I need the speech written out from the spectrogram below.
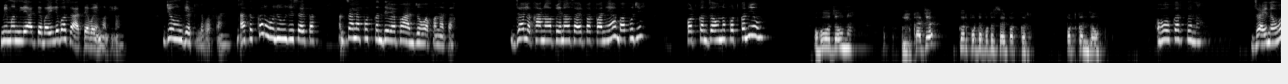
मी म्हणले आत्या बाईले बसा आत्या बाई म्हटलं. जेवून घेतलं बापा आता कर उली उली आणि चला पटकन देव्या पाहायला जाऊ आपण आता. झालं खाणं पिणं स्वयंपाक पाणी हा बापूजी? पटकन जाऊ ना पटकन येऊ. हो जाऊ ना. कर पटापट स्वयंपाक कर. पटकन जाऊ. हो करतो ना. जाय ना व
